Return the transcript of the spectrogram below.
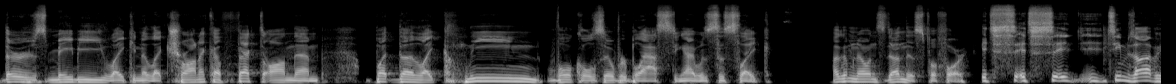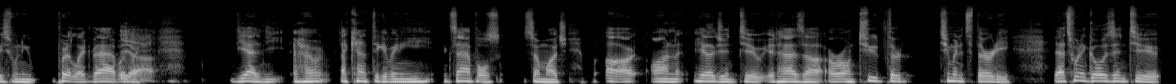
There's maybe like an electronic effect on them, but the like clean vocals over blasting, I was just like, how come no one's done this before? It's it's it, it seems obvious when you put it like that, but like, yeah. yeah, y- I haven't. I can't think of any examples so much. Uh, on Haelegen Two, it has uh, around two thir- two minutes thirty. That's when it goes into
